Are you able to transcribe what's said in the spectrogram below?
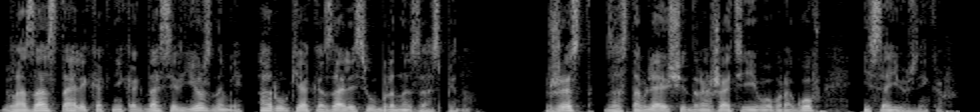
Глаза стали как никогда серьезными, а руки оказались убраны за спину. Жест, заставляющий дрожать и его врагов, и союзников.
